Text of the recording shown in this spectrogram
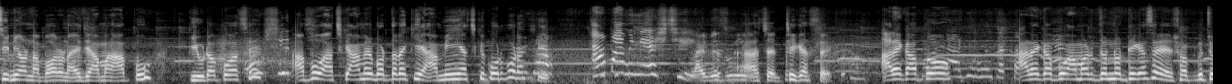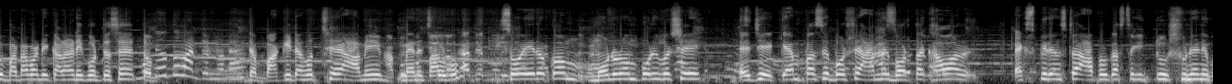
সিনিয়র না বড় না। এই যে আমার আপু কিউট আপু আছে। আপু আজকে আমের বর্তাটা কি? আমি আজকে করব নাকি? আপা আমি নিয়ে আসছি। আচ্ছা ঠিক আছে। আরেক আপু। আরেক কাপু আমার জন্য ঠিক আছে? সবকিছু বাটাবাটি কাটাকাটি করতেছে তো তোমার জন্য না। এটা বাকিটা হচ্ছে আমি ম্যানেজ করব। সো এরকম মনোরম পরিবেশে এই যে ক্যাম্পাসে বসে আমের ভর্তা খাওয়ার এক্সপিরিয়েন্সটা আপুর কাছ থেকে একটু শুনে নেব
